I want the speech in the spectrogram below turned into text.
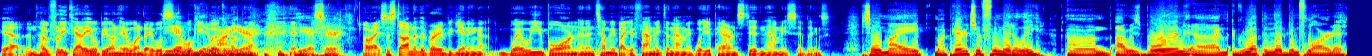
Yeah, and hopefully Kelly will be on here one day. We'll see. Yeah, we'll, we'll keep working on, on that. yes, sir. All right. So starting at the very beginning, where were you born, and then tell me about your family dynamic, what your parents did, and how many siblings. So my my parents are from Italy. Um, I was born, uh, I grew up and lived in Florida,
